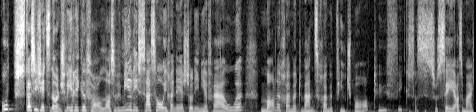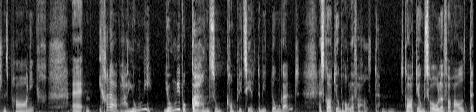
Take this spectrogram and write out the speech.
Ups, das ist jetzt noch ein schwieriger Fall. Also bei mir ist es auch so, ich habe in erster Linie Frauen. Männer kommen, wenn sie kommen, viel spät häufig. Das ist schon sehr, also meistens Panik. Äh, ich habe aber auch Junge, Junge, die ganz unkompliziert damit umgehen. Es geht ja um Rollenverhalten. Mhm. Es geht ja ums Rollenverhalten.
